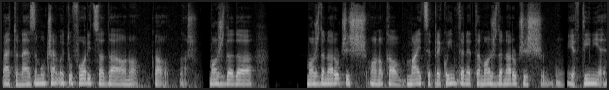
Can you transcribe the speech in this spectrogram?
eto, ne znam u čemu je tu forica da, ono, kao, znaš, možda da možeš da naručiš ono kao majice preko interneta, možeš da naručiš jeftinije,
